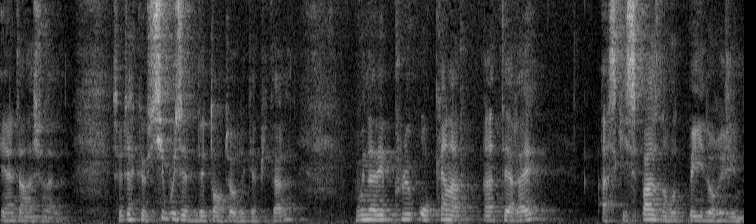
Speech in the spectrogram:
et international. C'est-à-dire que si vous êtes détenteur de capital, vous n'avez plus aucun intérêt à ce qui se passe dans votre pays d'origine.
